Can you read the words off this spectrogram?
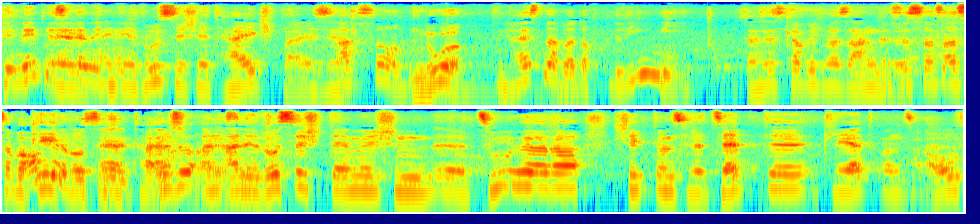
Nee, das Äh, kenne ich eine nicht. russische Teigspeise. Ach so, Nur. die heißen aber doch Blini. Das ist, glaube ich, was anderes. Das ist was- also aber auch eine russische äh, Also an alle russischstämmigen äh, Zuhörer, schickt uns Rezepte, klärt uns auf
